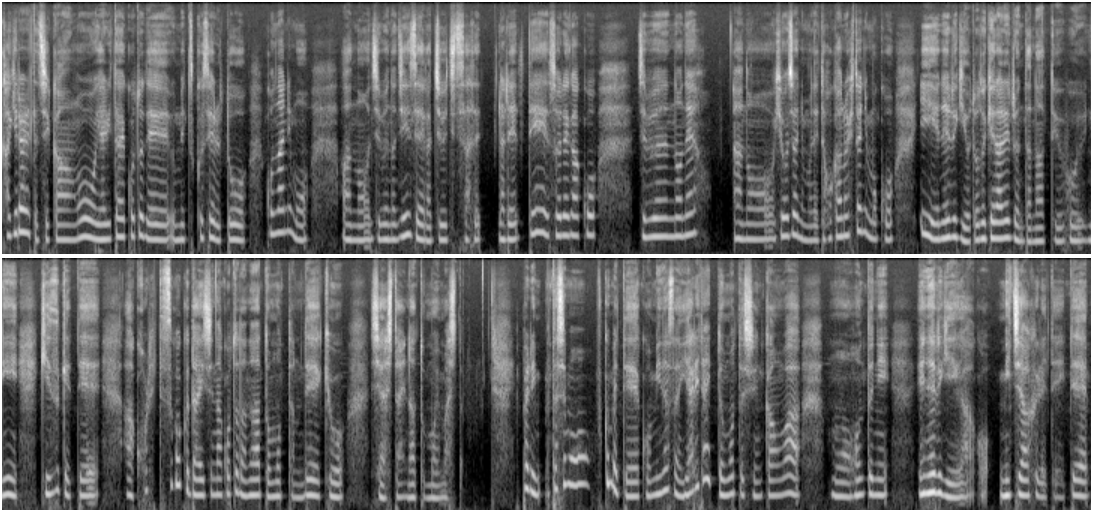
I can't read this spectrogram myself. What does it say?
限られた時間をやりたいことで埋め尽くせるとこんなにもあの自分の人生が充実させられてそれがこう自分のねあの表情にも出て他の人にもこういいエネルギーを届けられるんだなっていう風に気づけてあこれってすごく大事なことだなと思ったので今日シェアしたいなと思いました。やっぱり私も含めてこう皆さんやりたいって思った瞬間はもう本当にエネルギーがこう満ち溢れていて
